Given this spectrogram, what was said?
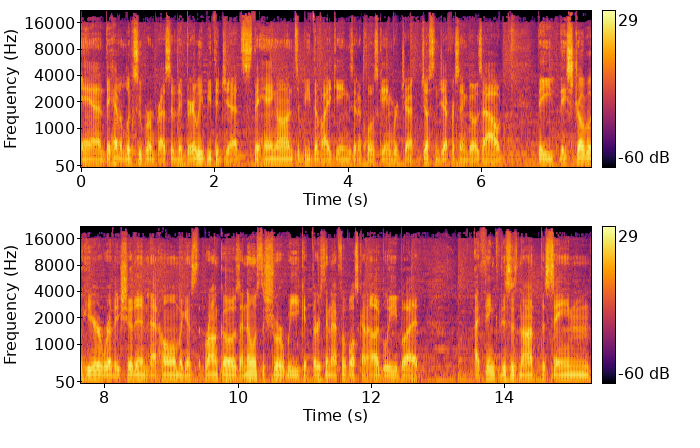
and they haven't looked super impressive. They barely beat the Jets. They hang on to beat the Vikings in a close game where Je- Justin Jefferson goes out. They they struggle here where they shouldn't at home against the Broncos. I know it's the short week and Thursday night football is kind of ugly, but I think this is not the same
